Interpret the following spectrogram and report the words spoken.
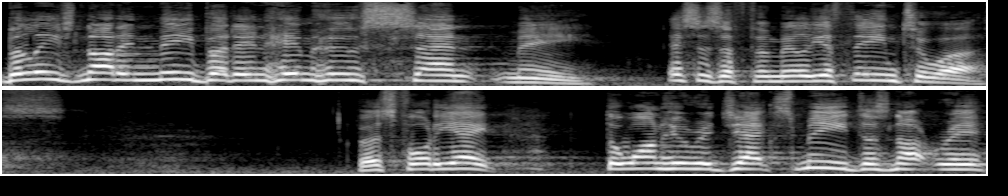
believes not in me, but in him who sent me. This is a familiar theme to us. Verse 48, the one who rejects me does not re-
